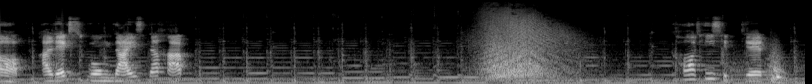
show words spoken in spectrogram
ตอบ Alex วง Dice นะครับ ข้อที่ 17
